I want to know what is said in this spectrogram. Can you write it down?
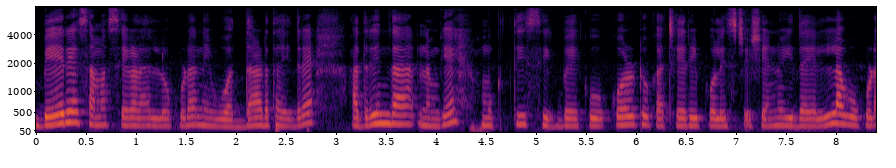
ಬೇರೆ ಸಮಸ್ಯೆಗಳಲ್ಲೂ ಕೂಡ ನೀವು ಒದ್ದಾಡ್ತಾ ಇದ್ದರೆ ಅದರಿಂದ ನಮಗೆ ಮುಕ್ತಿ ಸಿಗಬೇಕು. ಕೋರ್ಟು, ಕಚೇರಿ, ಪೊಲೀಸ್ ಸ್ಟೇಷನ್ನು ಇದೆಲ್ಲವೂ ಕೂಡ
